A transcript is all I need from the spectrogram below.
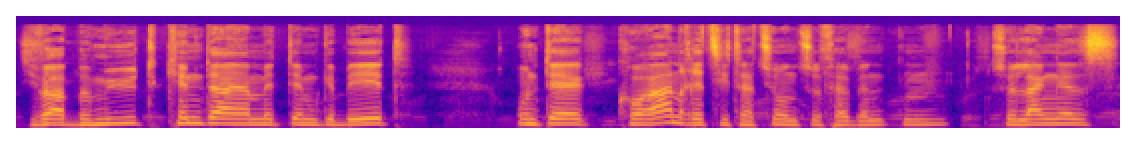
Sie war bemüht, Kinder mit dem Gebet und der Koranrezitation zu verbinden, solange es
